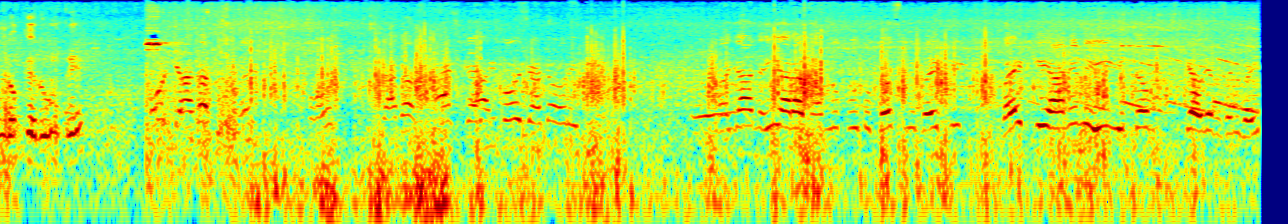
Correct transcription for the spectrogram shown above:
इन लोग के रूम पे। बहुत ज़्यादा दूर है बहुत ज़्यादा बहुत ज़्यादा हो रही थी तो मज़ा नहीं आ रहा था हम लोग को तो बस में बैठ के बैठ के आने में ही एकदम क्या हो गया था भाई।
